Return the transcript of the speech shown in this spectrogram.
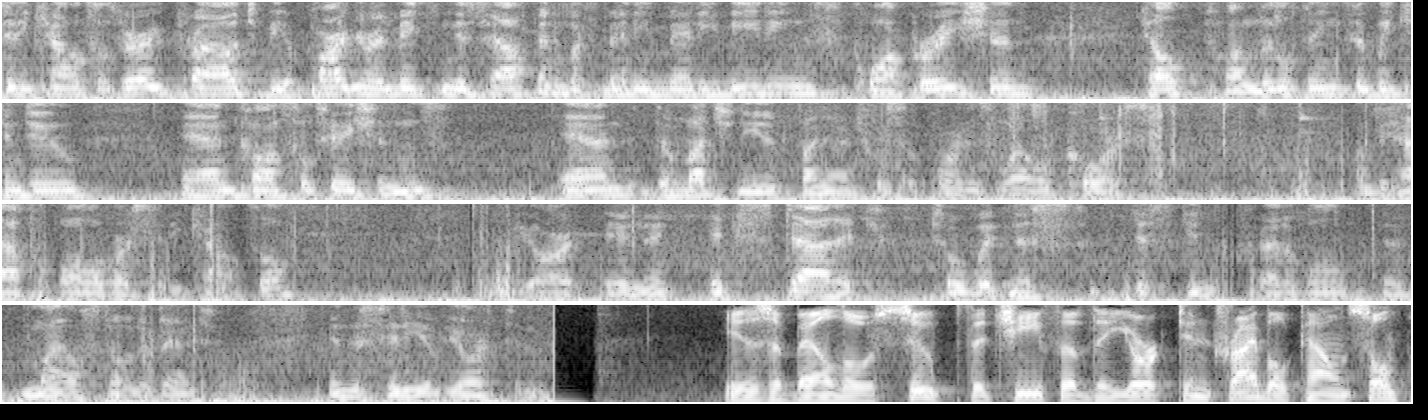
City Council is very proud to be a partner in making this happen with many, many meetings, cooperation, help on little things that we can do, and consultations, and the much needed financial support as well, of course. On behalf of all of our City Council, we are in ecstatic to witness this incredible uh, milestone event in the city of Yorkton. Isabel O'Soup, the chief of the Yorkton Tribal Council,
